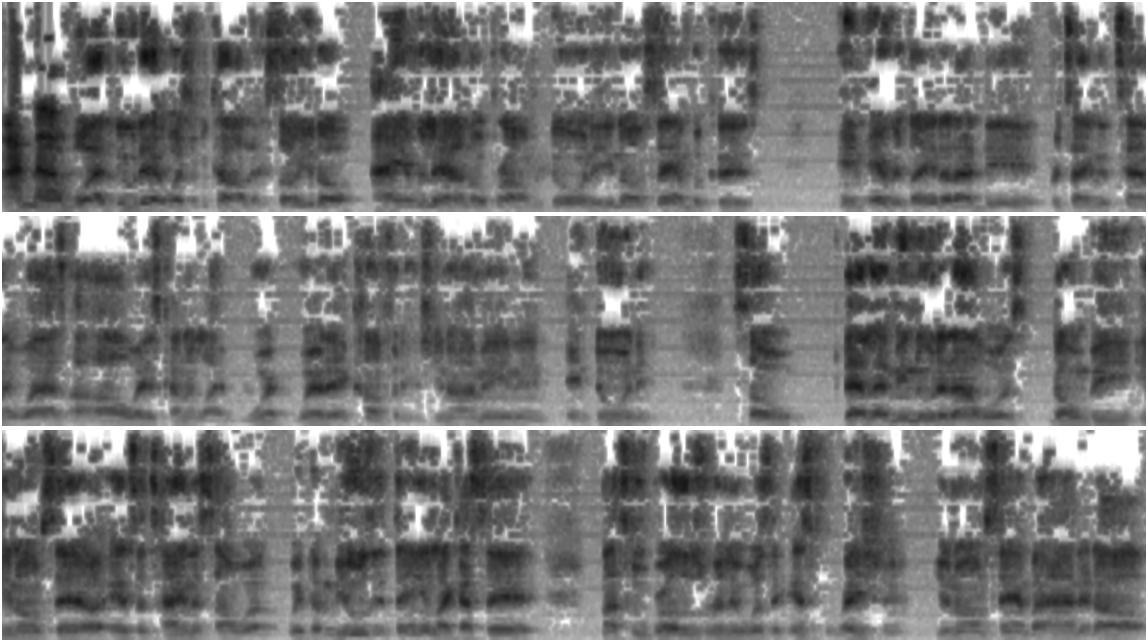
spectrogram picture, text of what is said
I know. or, boy, do that. What you call it? So you know, I ain't really have no problem doing it. You know what I'm saying? Because in everything that I did pertaining to talent wise, I always kind of like wear, wear that confidence. You know what I mean? And, and doing it. So that let me know that I was gonna be, you know what I'm saying, an entertainer somewhere. With the music thing, like I said, my two brothers really was the inspiration. You know what I'm saying behind it all.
